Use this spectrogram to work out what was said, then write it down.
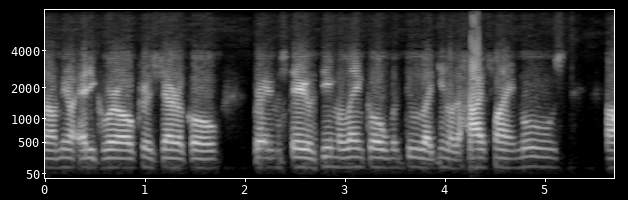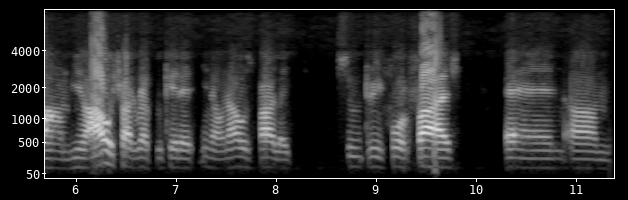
um, you know Eddie Guerrero, Chris Jericho, Rey Mysterio, Dean Malenko would do like you know the high flying moves. Um, you know, I always try to replicate it. You know, and I was probably like two, three, four, five, and um,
